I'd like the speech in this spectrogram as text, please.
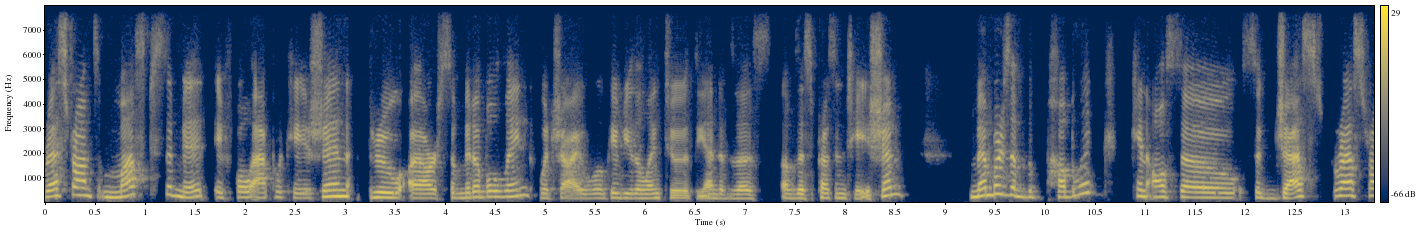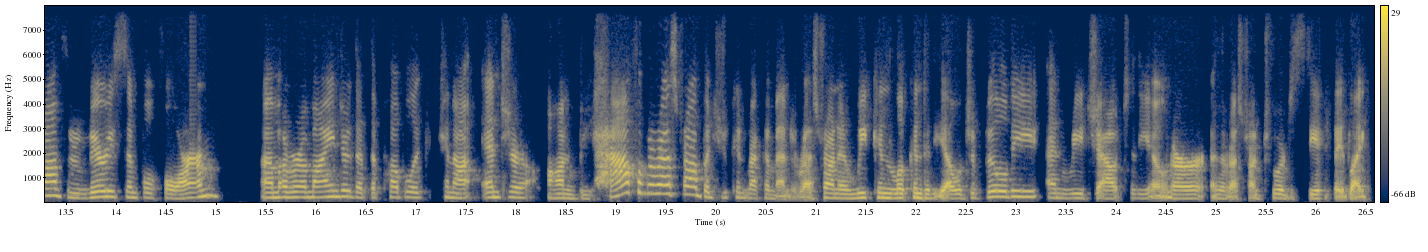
Restaurants must submit a full application through our submittable link, which I will give you the link to at the end of this of this presentation. Members of the public can also suggest restaurants through a very simple form. Um, a reminder that the public cannot enter on behalf of a restaurant, but you can recommend a restaurant and we can look into the eligibility and reach out to the owner and the restaurateur to see if they'd like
